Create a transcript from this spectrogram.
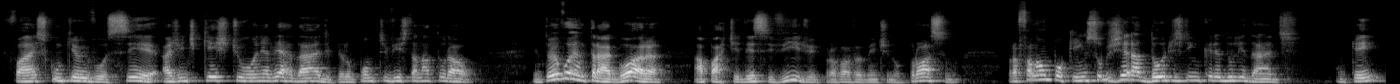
faz com que eu e você a gente questione a verdade pelo ponto de vista natural. Então eu vou entrar agora, a partir desse vídeo e provavelmente no próximo, para falar um pouquinho sobre geradores de incredulidade, ok?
